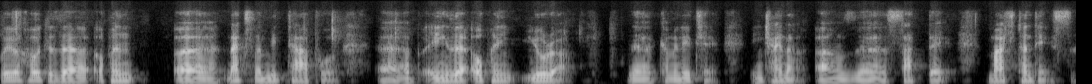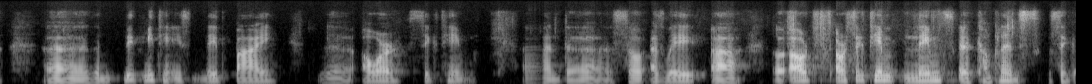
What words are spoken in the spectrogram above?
we will hold the open uh next meetup uh in the openEuler, the community in China on the Saturday, March twentieth. Uh, the meeting is led by the our SIG team, and uh, so as we uh our our SIG team names uh, compliance SIG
